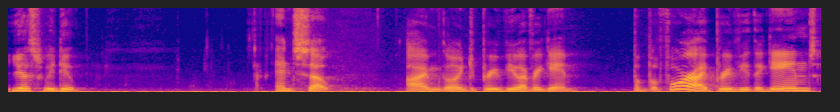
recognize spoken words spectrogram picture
Yes, we do. And so, I'm going to preview every game. But before I preview the games,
